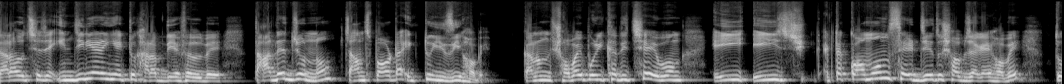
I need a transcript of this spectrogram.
যারা হচ্ছে যে ইঞ্জিনিয়ারিংয়ে একটু খারাপ দিয়ে ফেলবে, তাদের জন্য চান্স পাওয়াটা একটু ইজি হবে। কারণ সবাই পরীক্ষা দিচ্ছে এবং এই এই একটা কমন সেট যেহেতু সব জায়গায় হবে, তো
